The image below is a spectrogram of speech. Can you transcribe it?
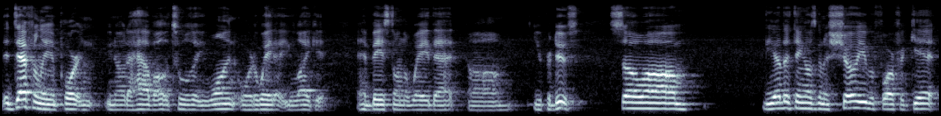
it's definitely important you know to have all the tools that you want or the way that you like it and based on the way that um, you produce so um, the other thing I was going to show you before I forget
